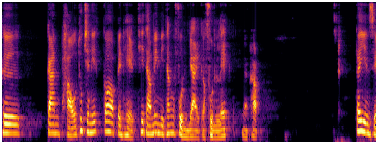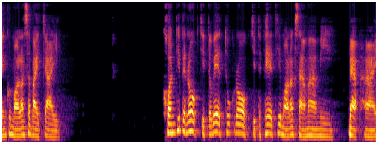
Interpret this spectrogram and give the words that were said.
คือการเผาทุกชนิดก็เป็นเหตุที่ทำให้มีทั้งฝุ่นใหญ่กับฝุ่นเล็กนะครับ ได้ยินเสียงคุณหมอแล้วสบายใจ คนที่เป็นโรคจิตเวททุกโรคจิตเภทที่หมอรักษามามีแบบหาย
